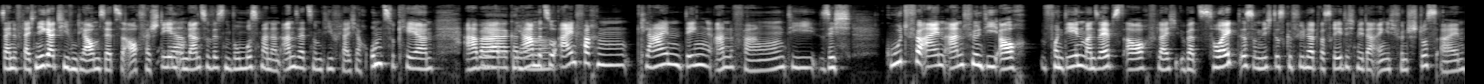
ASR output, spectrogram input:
seine vielleicht negativen Glaubenssätze auch verstehen, ja. um dann zu wissen, wo muss man dann ansetzen, um die vielleicht auch umzukehren. Aber ja, genau. ja mit so einfachen kleinen Dingen anfangen, die sich gut für einen anfühlen, die auch von denen man selbst auch vielleicht überzeugt ist und nicht das Gefühl hat, was rede ich mir da eigentlich für einen Stuss ein.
